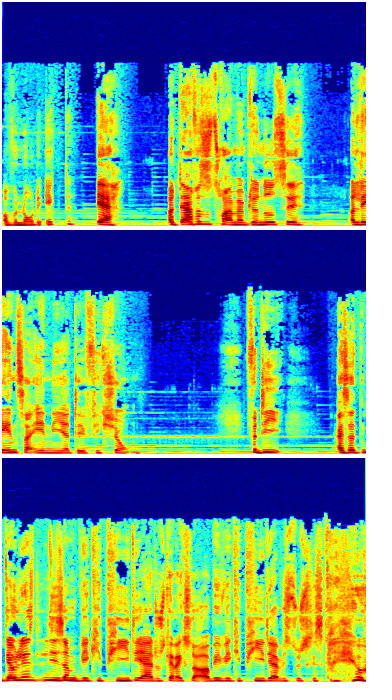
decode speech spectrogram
og hvornår det er ægte. Ja, og derfor så tror jeg, man bliver nødt til at læne sig ind i, at det er fiktion. Fordi Altså, det er jo lidt ligesom Wikipedia. Du skal da ikke slå op i Wikipedia, hvis du skal skrive,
